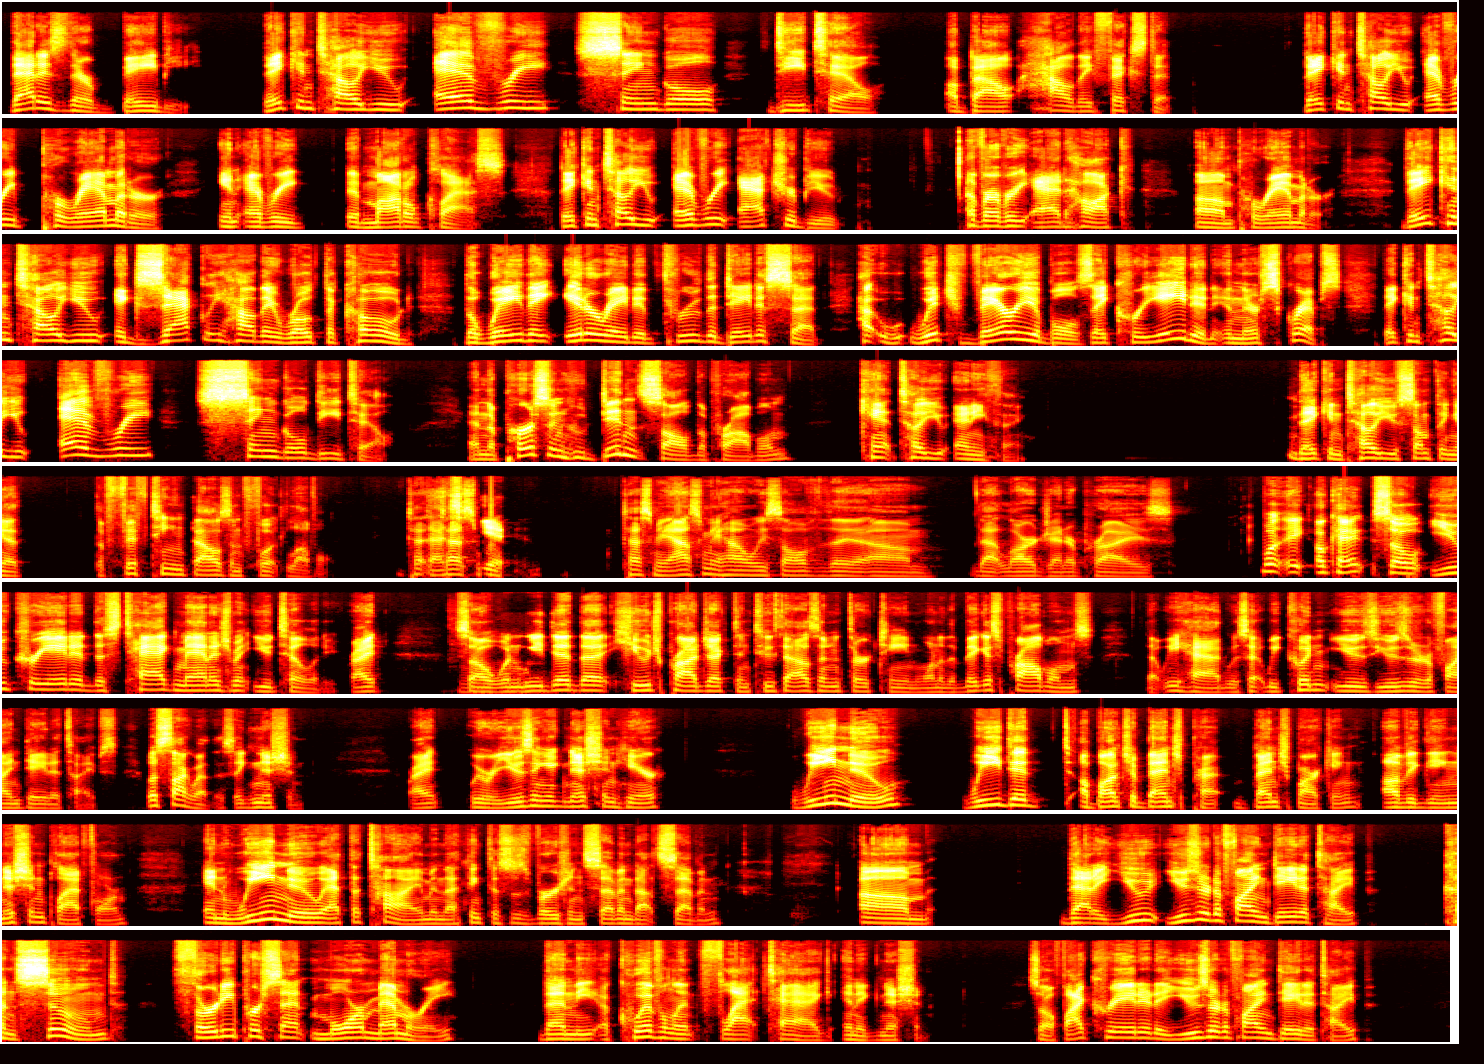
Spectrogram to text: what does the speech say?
that is their baby. They can tell you every single detail about how they fixed it. They can tell you every parameter in every uh, model class. They can tell you every attribute of every ad hoc um, parameter. They can tell you exactly how they wrote the code, the way they iterated through the data set, how, which variables they created in their scripts. They can tell you every single detail. And the person who didn't solve the problem can't tell you anything. They can tell you something at the 15,000 foot level. T- That's test me, test me. Ask me how we solved the um that large enterprise. Well, eh, okay. So you created this tag management utility, right? So when we did the huge project in 2013, one of the biggest problems that we had was that we couldn't use user defined data types. Let's talk about this ignition, right? We were using ignition here. We knew we did a bunch of bench benchmarking of the ignition platform, and we knew at the time, and I think this was version 7.7, um, that a user defined data type consumed 30% more memory than the equivalent flat tag in ignition. So if I created a user defined data type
